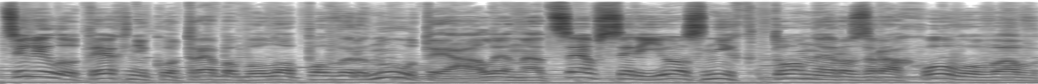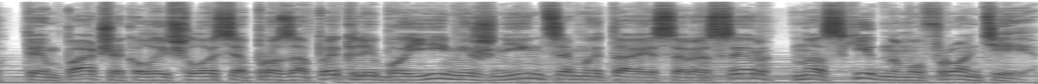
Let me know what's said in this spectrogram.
Вцілілу техніку треба було повернути, але на це всерйоз ніхто не розраховував. Тим паче, коли йшлося про запеклі бої між німцями та СРСР на східному фронті.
